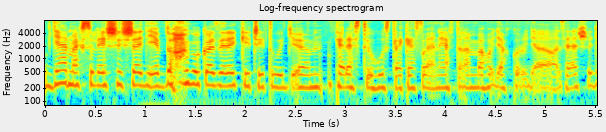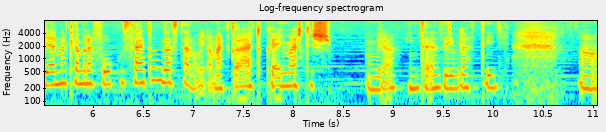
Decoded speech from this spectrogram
gyermekszülés és egyéb dolgok azért egy kicsit úgy keresztül húzták ezt olyan értelemben, hogy akkor ugye az első gyermekemre fókuszáltam, de aztán újra megtaláltuk egymást, és újra intenzív lett így a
